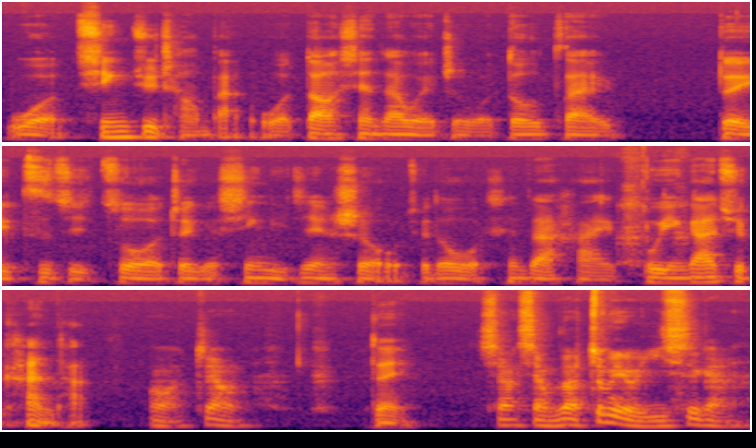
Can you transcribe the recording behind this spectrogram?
我新剧场版，我到现在为止，我都在对自己做这个心理建设。我觉得我现在还不应该去看它。哦，这样，对，想想不到这么有仪式感。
